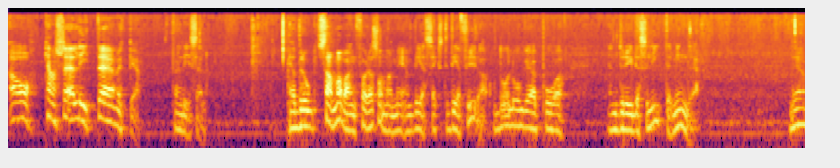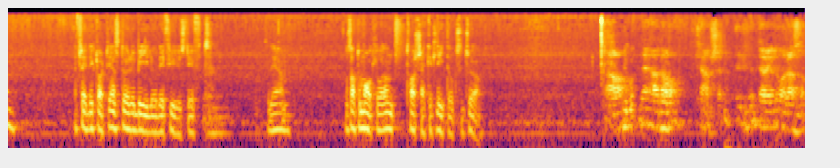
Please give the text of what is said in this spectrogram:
Ja, kanske lite mycket för en diesel. Jag drog samma vagn förra sommaren med en V60 D4 och då låg jag på en dryg deciliter mindre. Det, det är klart, det är en större bil och det är fyrhjulsdrift. Så det, och så automatlådan tar säkert lite också tror jag. Ja, det, ja, kanske. Det är några som...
